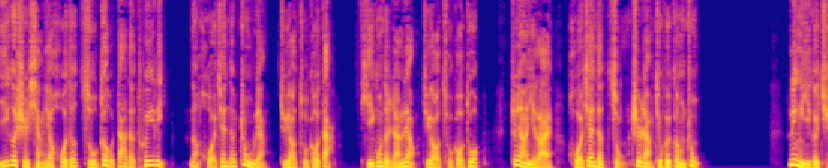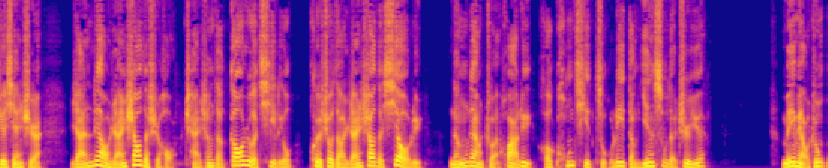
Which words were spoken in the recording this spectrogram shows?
一个是想要获得足够大的推力，那火箭的重量就要足够大。提供的燃料就要足够多，这样一来，火箭的总质量就会更重。另一个缺陷是，燃料燃烧的时候产生的高热气流会受到燃烧的效率、能量转化率和空气阻力等因素的制约。每秒钟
